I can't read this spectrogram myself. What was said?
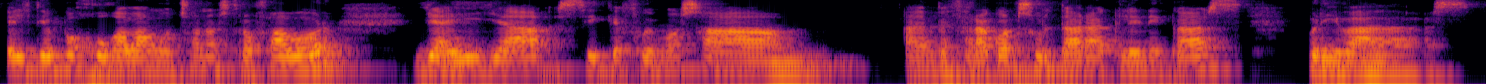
el tiempo jugaba mucho a nuestro favor y ahí ya sí que fuimos a, a empezar a consultar a clínicas privadas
